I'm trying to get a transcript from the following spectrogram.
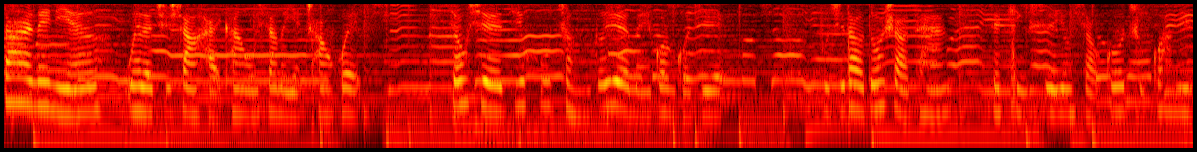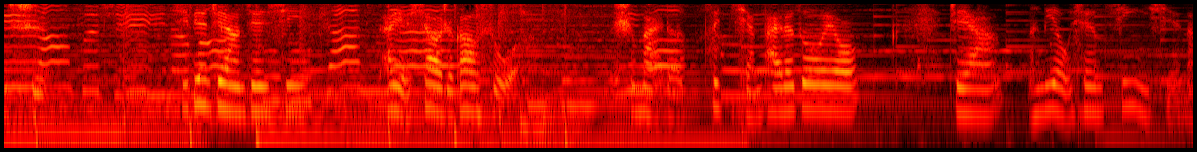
大二那年，为了去上海看偶像的演唱会，小雪几乎整个月没逛过街。不知道多少餐，在寝室用小锅煮挂面吃。即便这样艰辛，他也笑着告诉我，是买的最前排的座位哦，这样能离偶像近一些呢。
